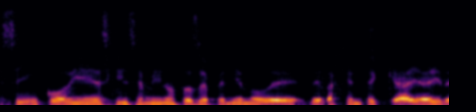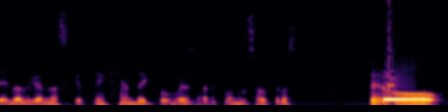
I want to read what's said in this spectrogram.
5, 10, 15 minutos, dependiendo de, de, la gente que haya y de las ganas que tengan de conversar con nosotros. Pero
